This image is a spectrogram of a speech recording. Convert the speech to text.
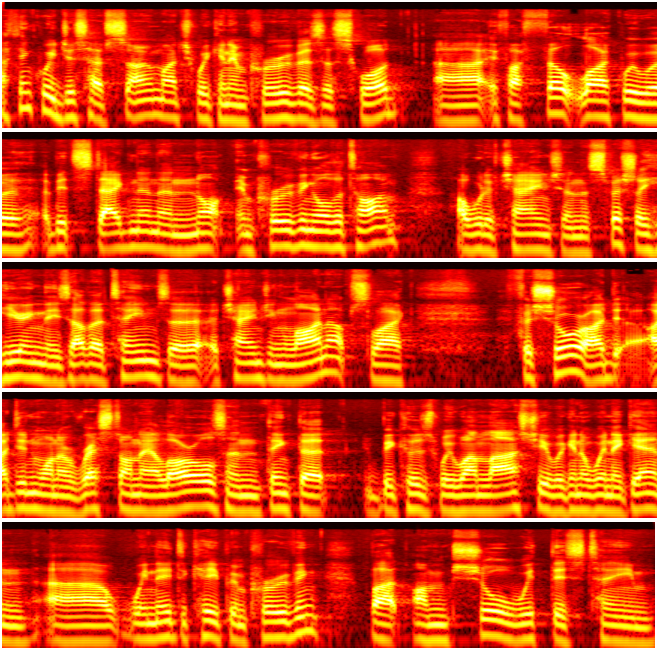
I think we just have so much we can improve as a squad. Uh, if I felt like we were a bit stagnant and not improving all the time, I would have changed. And especially hearing these other teams are, are changing lineups, like for sure, I d- I didn't want to rest on our laurels and think that because we won last year, we're going to win again. Uh, we need to keep improving, but I'm sure with this team,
